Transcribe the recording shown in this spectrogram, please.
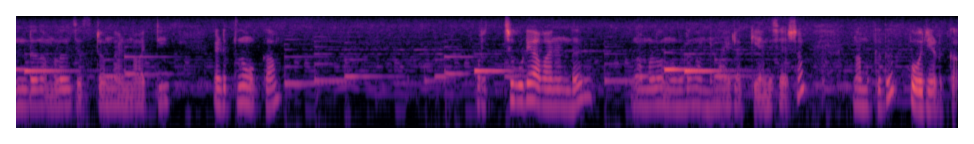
ഉണ്ട്. നമ്മൾ ജസ്റ്റ് ഒന്ന് എണ്ണ വറ്റി എടുത്ത് നോക്കാം. കുറച്ചുകൂടി ആവാനുണ്ട്. നമ്മൾ ഒന്നുകൂടെ നന്നായി ഇളക്കിയതിന് ശേഷം നമുക്കിത് കോരിയെടുക്കാം.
